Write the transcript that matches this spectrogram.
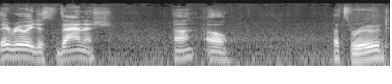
they really just vanish. Huh? Oh. That's rude.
